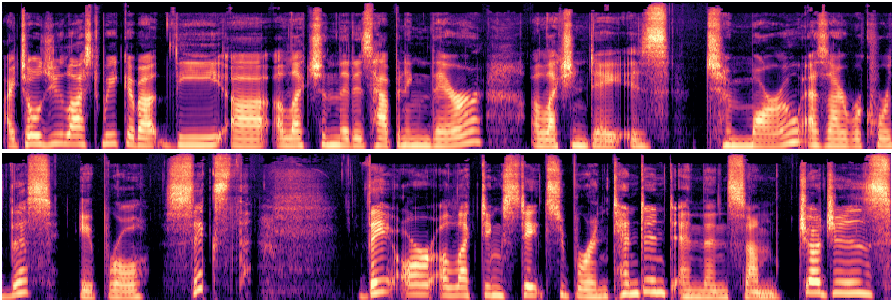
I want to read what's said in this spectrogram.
I told you last week about the uh, election that is happening there. Election day is tomorrow as I record this, April 6th. They are electing state superintendent and then some judges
